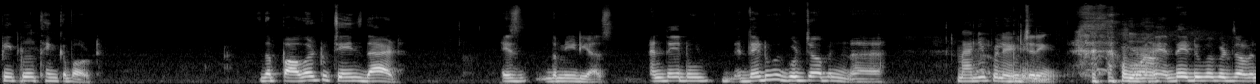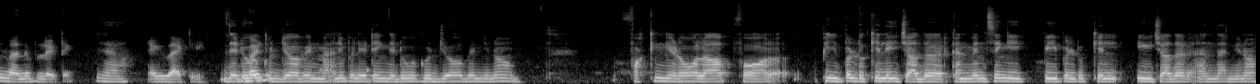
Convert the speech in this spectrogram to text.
people think about the power to change that is the media's and they do they do a good job in uh, Manipulating. butchering Yeah. they do a good job in manipulating Yeah. exactly They do a good job in manipulating. They do a good job in, you know, fucking it all up for people to kill each other, convincing e- people to kill each other, and then, you know,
